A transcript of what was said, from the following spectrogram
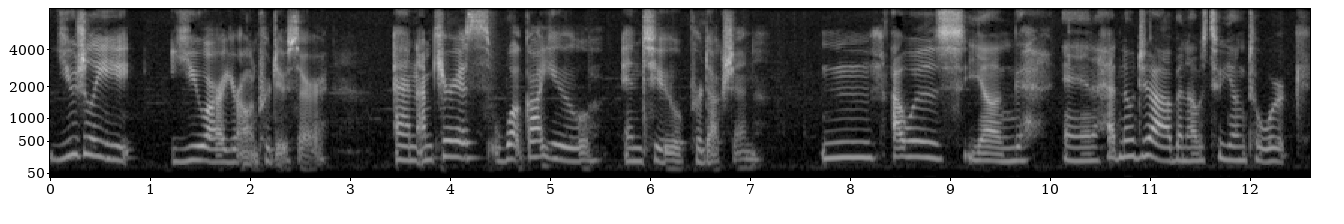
usually you are your own producer. And I'm curious, what got you into production? I was young and I had no job and I was too young to work.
